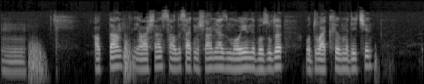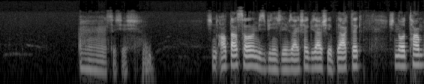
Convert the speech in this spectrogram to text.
Hmm. Alttan yavaştan saldırsak mı? Şu an biraz moralim de bozuldu. O duvar kırılmadığı için. Sıçış. Şimdi alttan salalım biz birinciliğimizi arkadaşlar. Güzel bir şey bıraktık. Şimdi o tam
